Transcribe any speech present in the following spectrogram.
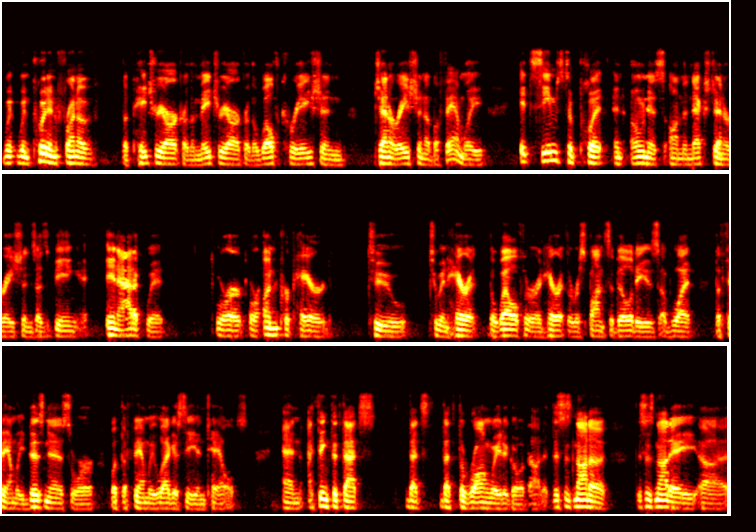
when, when put in front of the patriarch or the matriarch or the wealth creation generation of a family, it seems to put an onus on the next generations as being inadequate or or unprepared to to inherit the wealth or inherit the responsibilities of what the family business or what the family legacy entails. And I think that that's that's that's the wrong way to go about it. This is not a this is not a uh,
